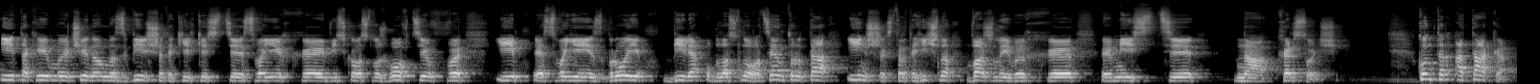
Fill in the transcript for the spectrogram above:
і таким чином збільшити кількість е, своїх е, військовослужбовців і своєї зброї біля обласного центру та інших стратегічно важливих місць на Херсонщині. Контратака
